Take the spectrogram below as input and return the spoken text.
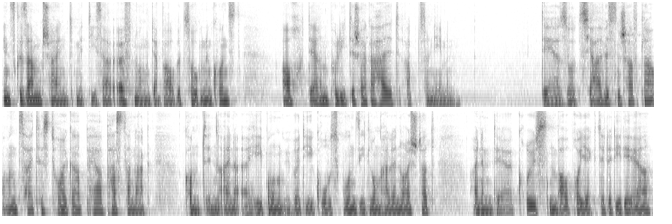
Insgesamt scheint mit dieser Öffnung der baubezogenen Kunst auch deren politischer Gehalt abzunehmen. Der Sozialwissenschaftler und Zeithistoriker Per Pasternak kommt in einer Erhebung über die Großwohnsiedlung Halle Neustadt, einem der größten Bauprojekte der DDR,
